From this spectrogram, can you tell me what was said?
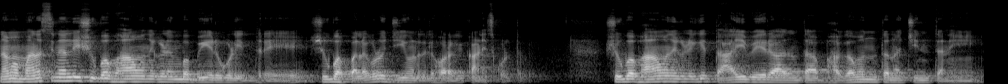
ನಮ್ಮ ಮನಸ್ಸಿನಲ್ಲಿ ಶುಭ ಭಾವನೆಗಳೆಂಬ ಬೇರುಗಳಿದ್ದರೆ ಶುಭ ಫಲಗಳು ಜೀವನದಲ್ಲಿ ಹೊರಗೆ ಕಾಣಿಸಿಕೊಳ್ತವೆ. ಶುಭ ಭಾವನೆಗಳಿಗೆ ತಾಯಿ ಬೇರಾದಂಥ ಭಗವಂತನ ಚಿಂತನೆ,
